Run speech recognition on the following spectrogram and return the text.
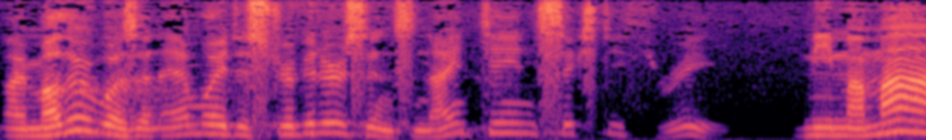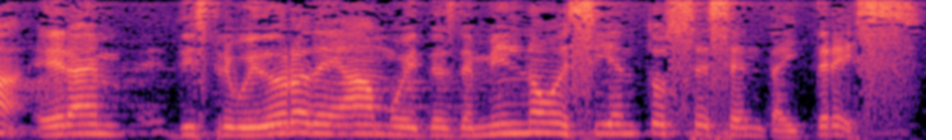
My mother was an Amway distributor since 1963. Mi mamá era distribuidora de Amway desde 1963.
